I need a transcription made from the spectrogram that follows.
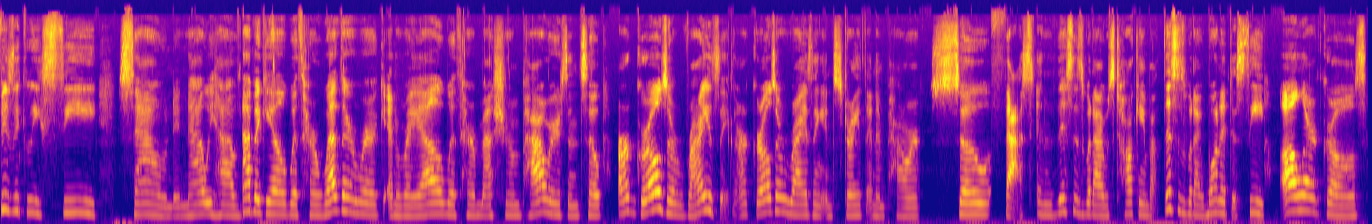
physically see sound. And now we have Abigail with her weather work and Raelle with her mushroom powers. And so our girls are rising. Our girls are rising in strength and in power so fast. And this is what I was talking about. This is what I wanted to see. All our girls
